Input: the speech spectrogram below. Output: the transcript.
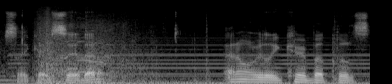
it's like I said, I don't, I don't really care about those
